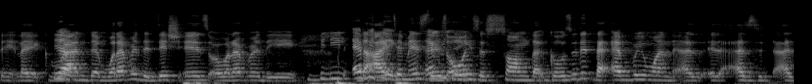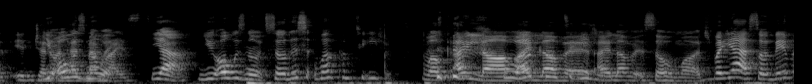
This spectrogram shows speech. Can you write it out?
they like Yeah. random, whatever the dish is or whatever the believe the item is. There's always a song that goes with it that everyone as as, as in general always has know it. memorized. Yeah, you always know it. So this, welcome to Egypt. Well, I love, I love it. Egypt. I love it so much. But yeah, so they've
